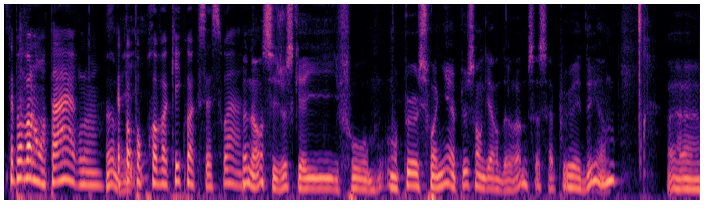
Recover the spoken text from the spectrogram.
c'est pas volontaire. là. C'était mais- pas pour provoquer quoi que ce soit. Non, non, c'est juste qu'il faut. On peut soigner un peu son garde-robe, ça, ça peut aider. Hein? Euh,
